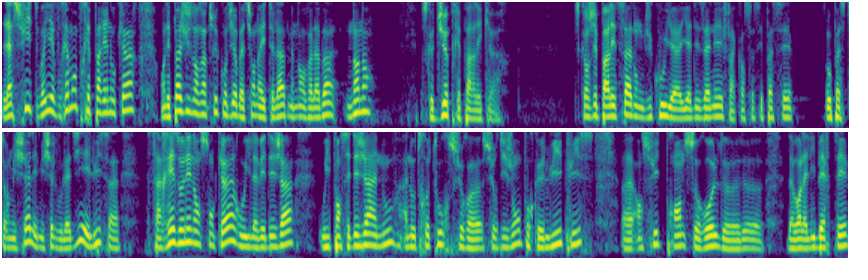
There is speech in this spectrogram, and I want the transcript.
la suite Vous voyez, vraiment préparer nos cœurs. On n'est pas juste dans un truc où on dit, tiens, on a été là, maintenant on va là-bas. Non, non. Parce que Dieu prépare les cœurs. Parce que quand j'ai parlé de ça, donc du coup, il y a, des années, quand ça s'est passé au pasteur Michel, et Michel vous l'a dit, et lui, ça, ça résonnait dans son cœur, où il avait déjà, où il pensait déjà à nous, à notre retour sur, euh, sur Dijon, pour que lui puisse euh, ensuite prendre ce rôle d'avoir la liberté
